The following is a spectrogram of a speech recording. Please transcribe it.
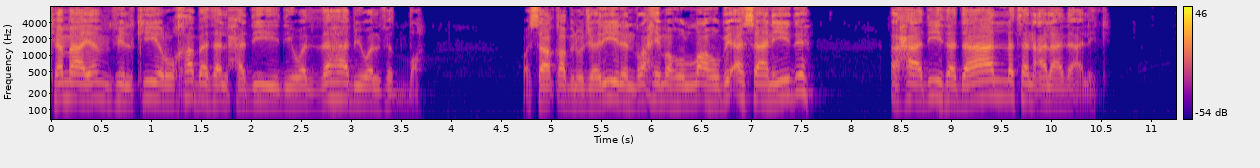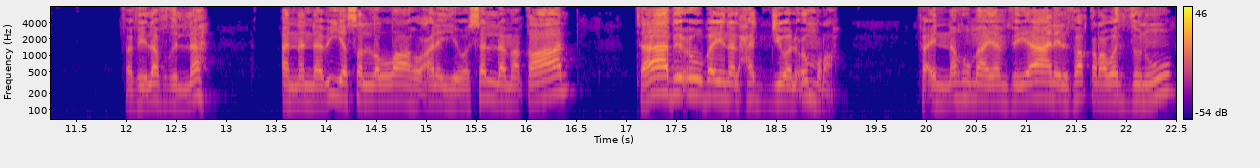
كما ينفي الكير خبث الحديد والذهب والفضة. وساق ابن جرير رحمه الله بأسانيده أحاديث دالة على ذلك. ففي لفظ له أن النبي صلى الله عليه وسلم قال تابعوا بين الحج والعمرة فإنهما ينفيان الفقر والذنوب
